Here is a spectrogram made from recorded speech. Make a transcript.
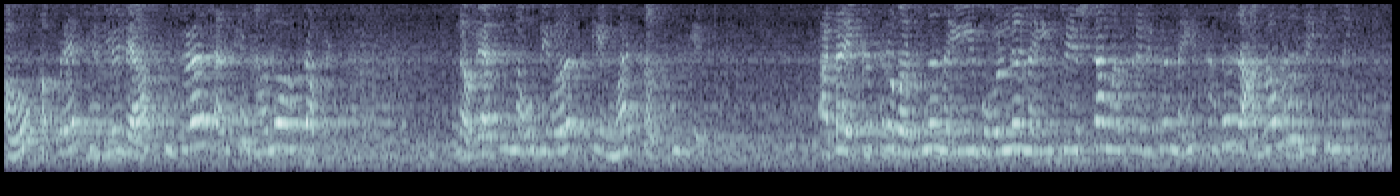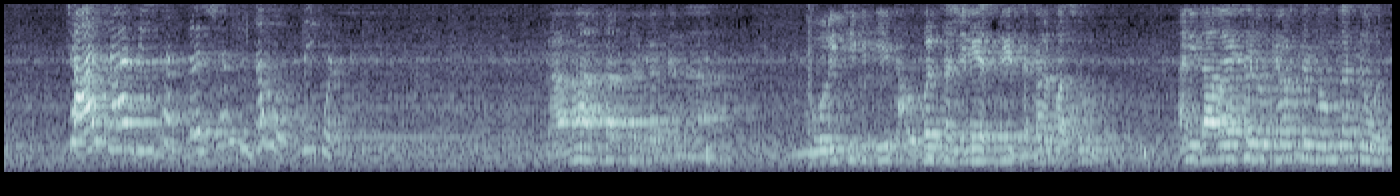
अहो कपड्यात चिरलेल्या कुसळासारखे झालो आहोत आपण. नव्याचे नऊ दिवस केव्हाच संपून गेले? आता एकत्र बसणं नाही बोलणं नाही चेष्टा मस्करी तर नाही साधं रागावणं देखील नाही. चार चार दिवसात दर्शन सुद्धा होत नाही कोणाचं. कामं असतात सरकार त्यांना. पोरीची किती धावपळ चाललेली असते सकाळपासून. आणि जावायच्या डोक्यावर तर डोंगराचं ओझ.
